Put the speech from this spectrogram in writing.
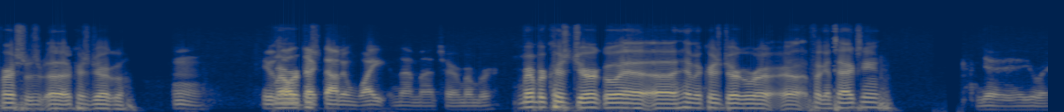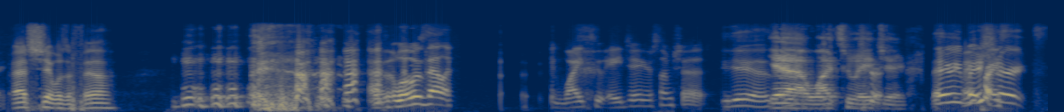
First was uh, Chris Jericho. Mm. He was Remember all Chris- out in white in that match. I remember. Remember Chris Jericho had uh, him and Chris Jericho were uh, fucking tag team. Yeah, yeah, you're right. That shit was a fail. what was that like? Y two AJ or some shit? yeah. yeah, Y2AJ. They They made shirts.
